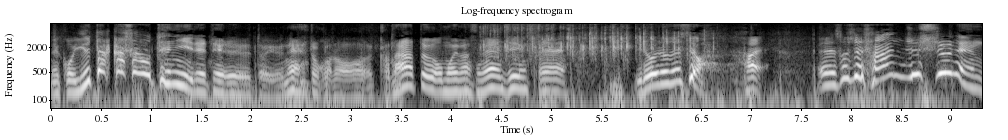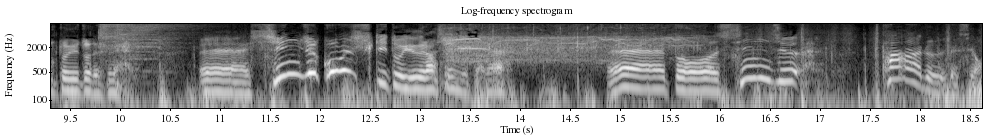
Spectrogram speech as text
ね、こう、豊かさを手に入れてるというね、ところかなと思いますね。人生、いろいろですよ。はい。えーそして30周年というとですね、えー真珠婚式というらしいんですよね。えーっと、真珠パールですよ。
